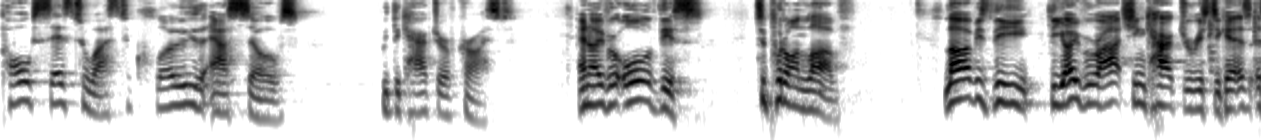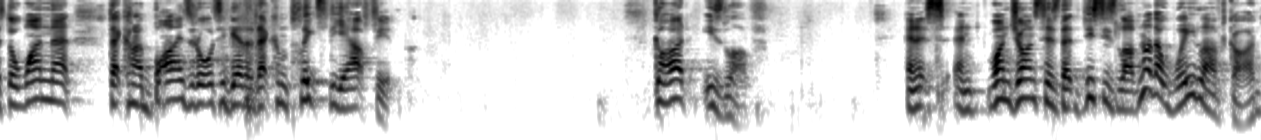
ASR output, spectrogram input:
Paul says to us to clothe ourselves with the character of Christ. And over all of this, to put on love. Love is the, the overarching characteristic, as, as the one that, that kind of binds it all together, that completes the outfit. God is love. And, it's, and 1 John says that this is love, not that we loved God,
